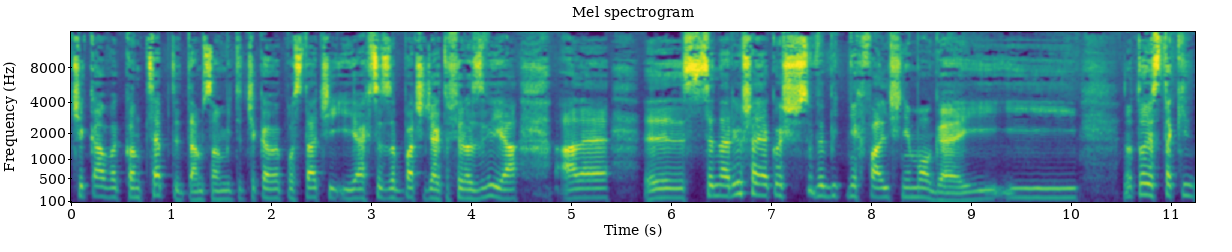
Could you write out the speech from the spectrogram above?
ciekawe koncepty tam są i te ciekawe postaci i ja chcę zobaczyć, jak to się rozwija, ale y, scenariusza jakoś wybitnie chwalić nie mogę i, i no to jest taki,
